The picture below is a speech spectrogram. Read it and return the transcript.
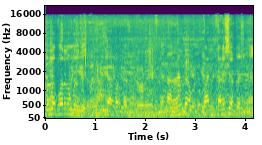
சொல்ல உங்களுக்கு கடைசியாக பேசுங்க.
